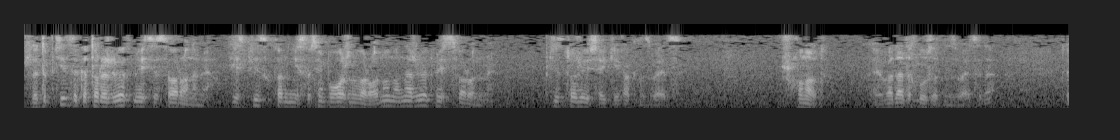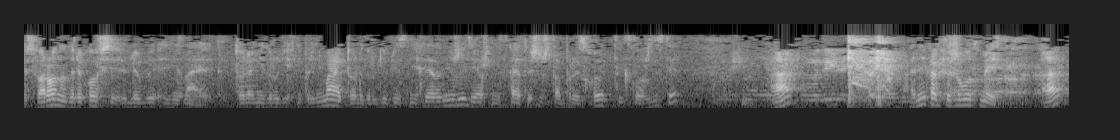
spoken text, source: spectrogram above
что это птица, которая живет вместе с воронами. Есть птица, которая не совсем похожа на ворону, но она живет вместе с воронами. Птицы тоже есть всякие, как называется? שכנות. Э, вода Дахлусат называется, да? То есть вороны далеко все, не знаю, то ли они других не принимают, то ли другие птицы не хотят не жить. Я уж не знаю точно, что там происходит, их сложности. А? Они как-то живут вместе. А?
